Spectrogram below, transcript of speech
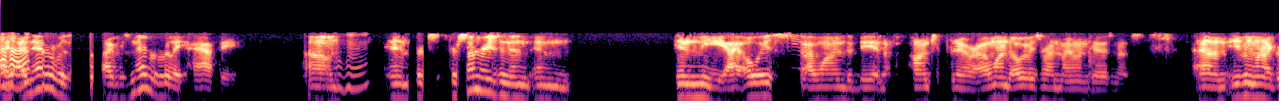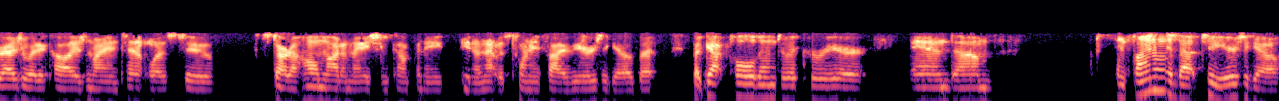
I Uh-huh. never was I was never really happy. Um, Mhm. and for for some reason in in in me, I always I wanted to be an entrepreneur. I wanted to always run my own business. Um, even when I graduated college, my intent was to start a home automation company. You know, and that was 25 years ago. But but got pulled into a career, and um, and finally about two years ago,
